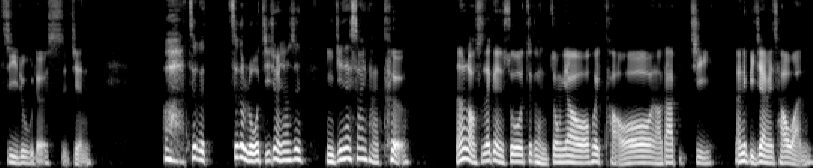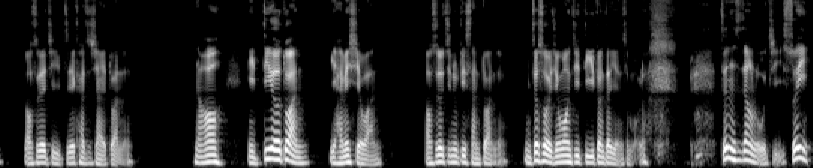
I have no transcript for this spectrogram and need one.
记录的时间啊！这个这个逻辑就很像是你今天上一堂课，然后老师在跟你说这个很重要哦，会考哦，然后大家笔记，那你笔记还没抄完，老师就直直接开始下一段了，然后你第二段也还没写完，老师就进入第三段了，你这时候已经忘记第一段在演什么了，真的是这样逻辑，所以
